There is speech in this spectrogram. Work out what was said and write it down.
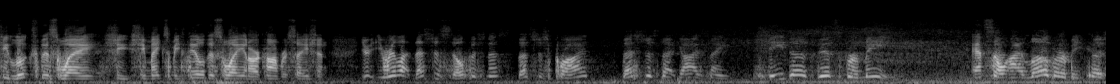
she looks this way, she she makes me feel this way in our conversation. You, you realize that's just selfishness. That's just pride. That's just that guy saying she does this for me, and so I love her because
